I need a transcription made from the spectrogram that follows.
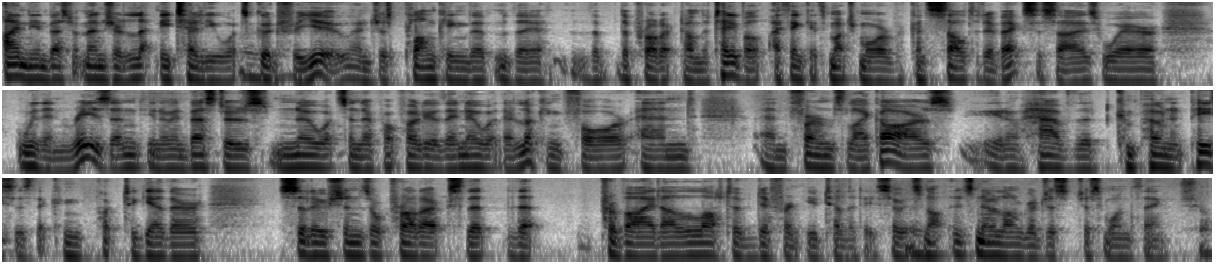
I'm the investment manager. Let me tell you what's mm. good for you, and just plonking the, the, the the product on the table. I think it's much more of a consultative exercise where, within reason, you know, investors know what's in their portfolio. They know what they're looking for, and and firms like ours, you know, have the component pieces that can put together solutions or products that that provide a lot of different utilities. So it's mm. not it's no longer just just one thing. Sure.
